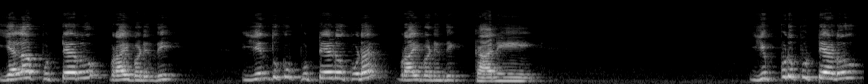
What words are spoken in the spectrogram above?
ఎలా పుట్టారో వ్రాయబడింది. ఎందుకు పుట్టాడో కూడా వ్రాయబడింది. కానీ ఎప్పుడు పుట్టాడో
